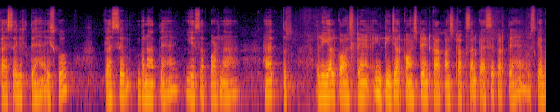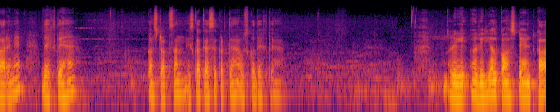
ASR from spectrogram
कैसे लिखते हैं इसको, कैसे बनाते हैं, ये सब पढ़ना है। है तो रियल कांस्टेंट इंटीजर कांस्टेंट का कंस्ट्रक्शन कैसे करते हैं, उसके बारे में देखते हैं। कंस्ट्रक्शन इसका कैसे करते हैं, उसको देखते हैं। रियल कांस्टेंट का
